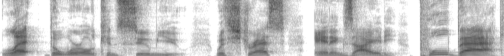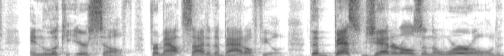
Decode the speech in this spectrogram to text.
let the world consume you with stress and anxiety. Pull back and look at yourself from outside of the battlefield. The best generals in the world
